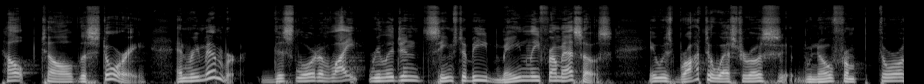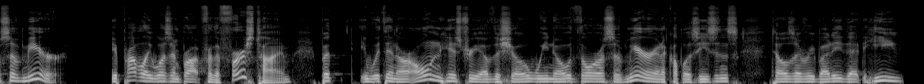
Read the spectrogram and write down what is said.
help tell the story. And remember, this Lord of Light religion seems to be mainly from Essos. It was brought to Westeros, we know, from Thoros of Myr. It probably wasn't brought for the first time, but within our own history of the show, we know Thoros of Myr in a couple of seasons tells everybody that he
